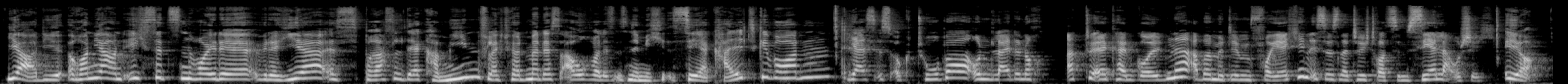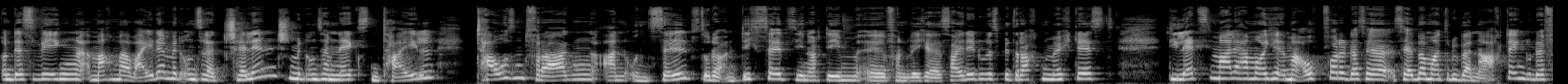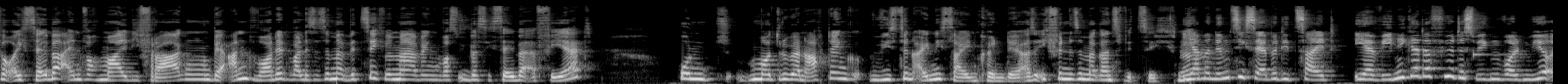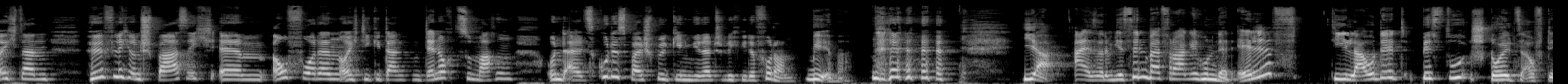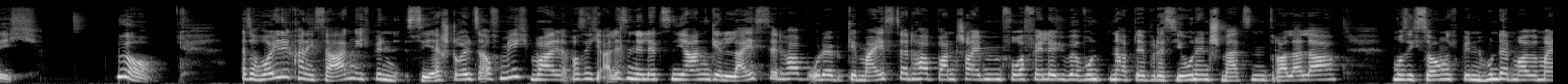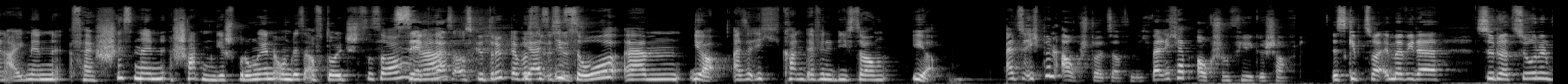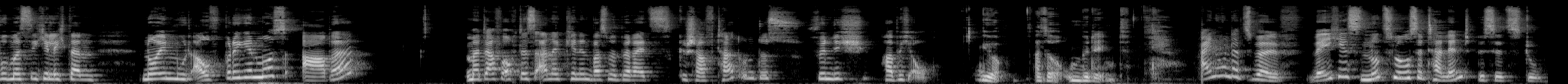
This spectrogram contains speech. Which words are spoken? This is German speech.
Ja, die Ronja und ich sitzen heute wieder hier. Es prasselt der Kamin. Vielleicht hört man das auch, weil es ist nämlich sehr kalt geworden. Ja, es ist Oktober und leider noch aktuell kein goldener, aber mit dem Feuerchen ist es natürlich trotzdem sehr lauschig. Ja, und deswegen machen wir weiter mit unserer Challenge, mit unserem nächsten Teil. 1000 Fragen an uns selbst oder an dich selbst, je nachdem, äh, von welcher Seite du das betrachten möchtest. Die letzten Male haben wir euch ja immer aufgefordert, dass ihr selber mal drüber nachdenkt oder für euch selber einfach mal die Fragen beantwortet, weil es ist immer witzig, wenn man irgendwas über sich selber erfährt und mal drüber nachdenkt, wie es denn eigentlich sein könnte. Also ich finde es immer ganz witzig. Ne? Ja, man nimmt sich selber die Zeit eher weniger dafür, deswegen wollten wir euch dann höflich und spaßig ähm, auffordern, euch die Gedanken dennoch zu machen und als gutes Beispiel gehen wir natürlich wieder voran. Wie immer. ja, also wir sind bei Frage 111, die lautet, bist du stolz auf dich? Ja, also heute kann ich sagen, ich bin sehr stolz auf mich, weil was ich alles in den letzten Jahren geleistet habe oder gemeistert habe, Bandscheibenvorfälle überwunden habe, Depressionen, Schmerzen, tralala, muss ich sagen, ich bin hundertmal über meinen eigenen verschissenen Schatten gesprungen, um das auf Deutsch zu sagen. Sehr ja. krass ausgedrückt, aber ja, so es ist so. Ähm, ja, also ich kann definitiv sagen, ja. Also ich bin auch stolz auf mich, weil ich habe auch schon viel geschafft. Es gibt zwar immer wieder Situationen, wo man sicherlich dann neuen Mut aufbringen muss, aber man darf auch das anerkennen, was man bereits geschafft hat und das finde ich, habe ich auch. Ja, also unbedingt. 112. Welches nutzlose Talent besitzt du?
